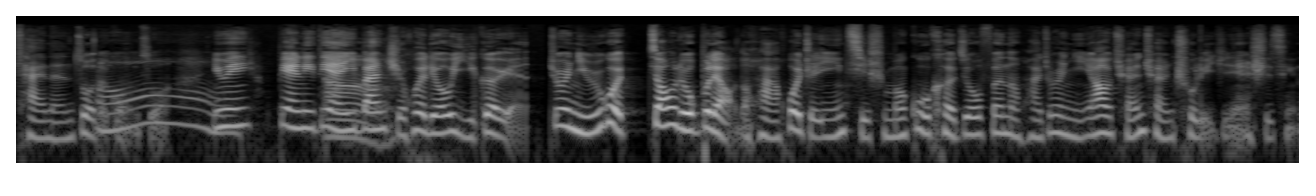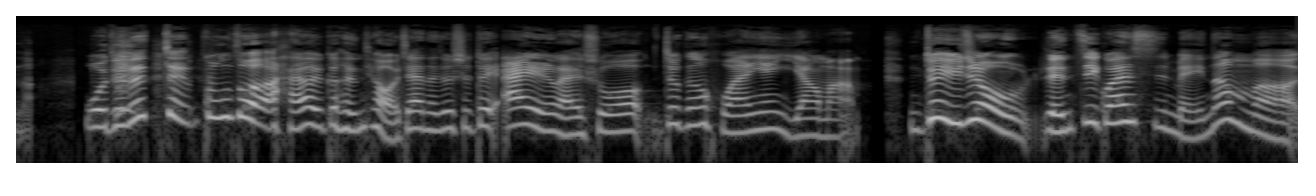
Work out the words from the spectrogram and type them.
才能做的工作，因为便利店一般只会留一个人，就是你如果交流不了的话，或者引起什么顾客纠纷的话，就是你要全权处理这件事情的。我觉得这工作还有一个很挑战的，就是对 I 人来说，就跟胡安烟一样嘛。你对于这种人际关系没那么，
